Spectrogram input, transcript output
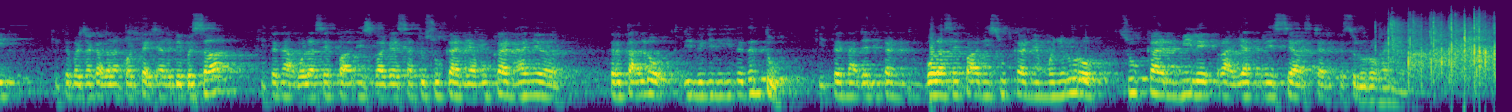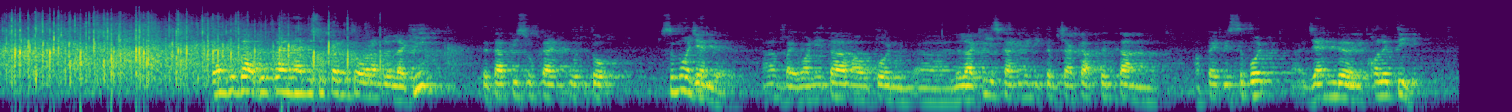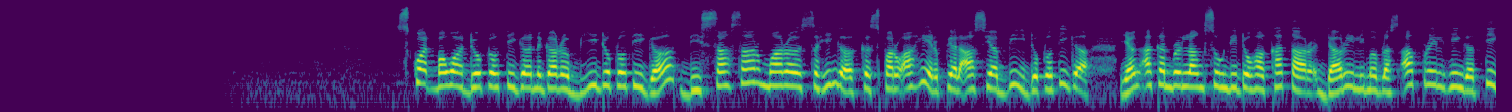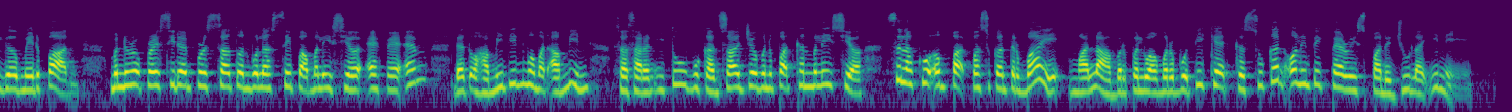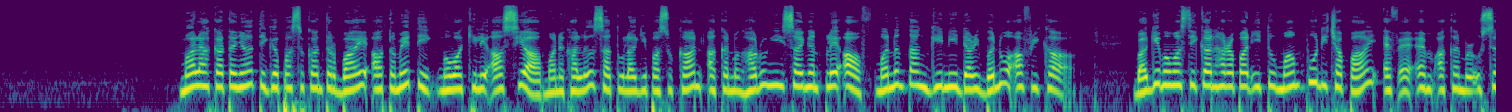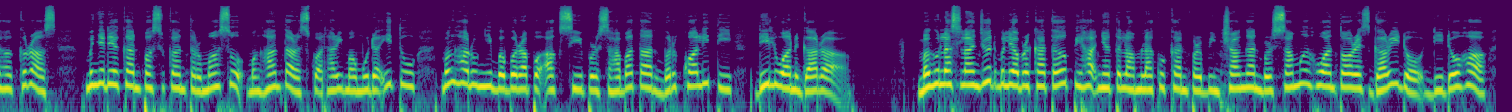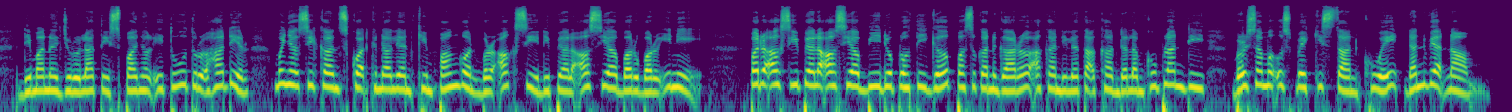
kita bercakap dalam konteks yang lebih besar kita nak bola sepak ni sebagai satu sukan yang bukan hanya tertakluk di negeri kita tentu. Kita nak jadikan bola sepak ni sukan yang menyeluruh sukan milik rakyat Malaysia secara keseluruhannya. Dan juga bukan hanya sukan untuk orang lelaki tetapi sukan untuk semua gender. ha, baik wanita maupun uh, lelaki sekarang ini kita bercakap tentang apa yang disebut uh, gender equality Skuad bawah 23 negara B23 disasar mara sehingga ke separuh akhir Piala Asia B23 yang akan berlangsung di Doha, Qatar dari 15 April hingga 3 Mei depan. Menurut Presiden Persatuan Bola Sepak Malaysia FAM, Datuk Hamidin Muhammad Amin, sasaran itu bukan sahaja menempatkan Malaysia selaku empat pasukan terbaik malah berpeluang merebut tiket ke Sukan Olimpik Paris pada Julai ini. Malah katanya tiga pasukan terbaik automatik mewakili Asia manakala satu lagi pasukan akan mengharungi saingan play-off menentang Guinea dari benua Afrika. Bagi memastikan harapan itu mampu dicapai, FAM akan berusaha keras menyediakan pasukan termasuk menghantar skuad harimau muda itu mengharungi beberapa aksi persahabatan berkualiti di luar negara. Mengulas lanjut, beliau berkata pihaknya telah melakukan perbincangan bersama Juan Torres Garrido di Doha di mana jurulatih Spanyol itu turut hadir menyaksikan skuad kendalian Kim Panggon beraksi di Piala Asia baru-baru ini. Pada aksi Piala Asia B23, pasukan negara akan diletakkan dalam kumpulan D bersama Uzbekistan, Kuwait dan Vietnam.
